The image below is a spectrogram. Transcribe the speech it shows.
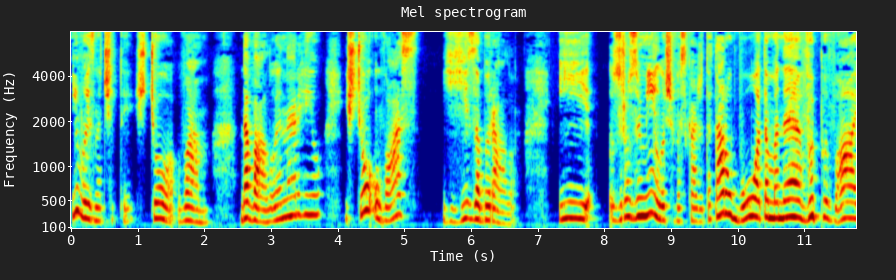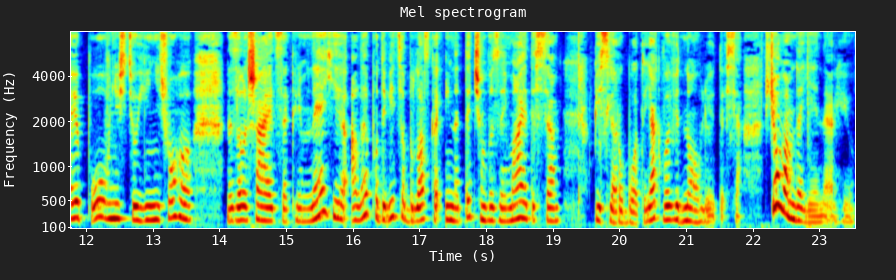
і визначити, що вам давало енергію, і що у вас її забирало. І зрозуміло, що ви скажете, та робота мене випиває повністю і нічого не залишається крім неї. Але подивіться, будь ласка, і на те, чим ви займаєтеся після роботи, як ви відновлюєтеся, що вам дає енергію.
